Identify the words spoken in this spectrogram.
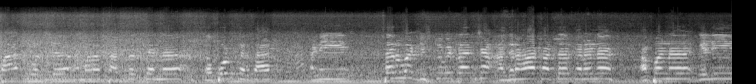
पाच वर्ष आम्हाला सातत्यानं सपोर्ट करतात. आणि सर्व डिस्ट्रीब्युटरांच्या आग्रहाखातर कारण आपण गेली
